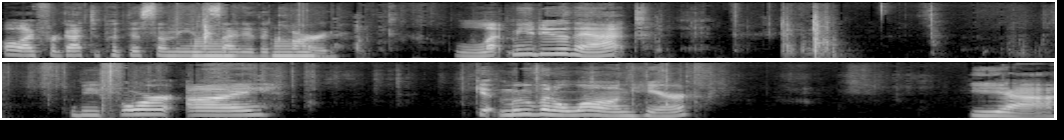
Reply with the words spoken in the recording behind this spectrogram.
Oh, I forgot to put this on the inside of the mm-hmm. card. Let me do that before I get moving along here. Yeah,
